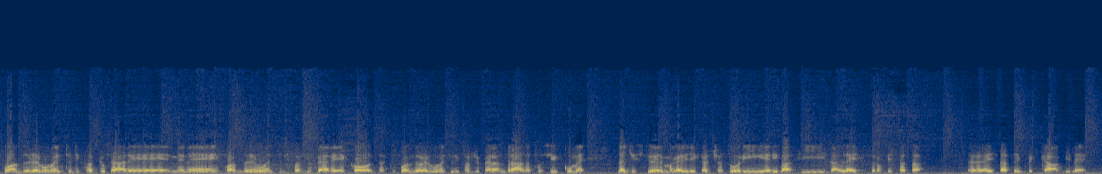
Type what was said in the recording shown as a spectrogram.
quando era il momento di far giocare Nenè, quando era il momento di far giocare Kozak, quando era il momento di far giocare Andrada, così come la gestione magari dei calciatori arrivati dall'estero che è stata, eh, è stata impeccabile.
